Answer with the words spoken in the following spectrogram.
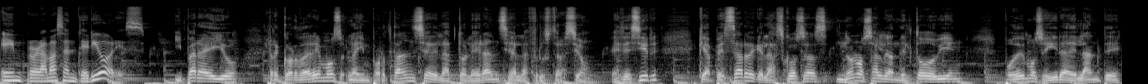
en programas anteriores. Y para ello recordaremos la importancia de la tolerancia a la frustración. Es decir, que a pesar de que las cosas no nos salgan del todo bien, podemos seguir adelante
